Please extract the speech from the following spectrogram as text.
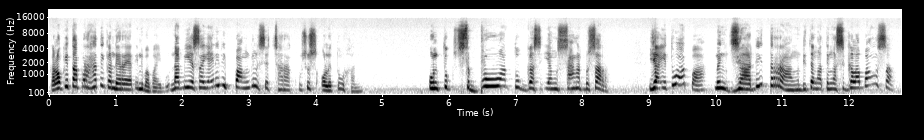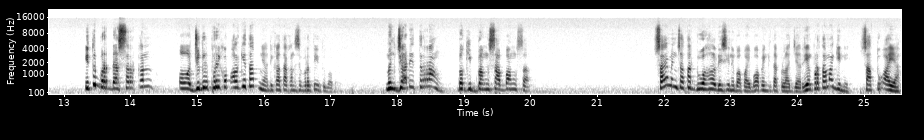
Kalau kita perhatikan dari ayat ini Bapak Ibu, Nabi Yesaya ini dipanggil secara khusus oleh Tuhan untuk sebuah tugas yang sangat besar yaitu apa? Menjadi terang di tengah-tengah segala bangsa. Itu berdasarkan oh, judul perikop Alkitabnya dikatakan seperti itu Bapak. Menjadi terang bagi bangsa-bangsa. Saya mencatat dua hal di sini Bapak Ibu apa yang kita pelajari. Yang pertama gini, satu ayah.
